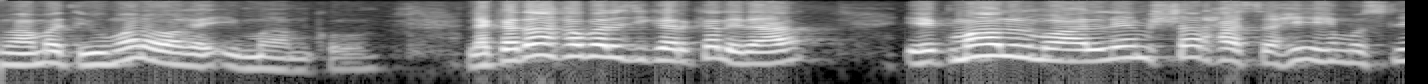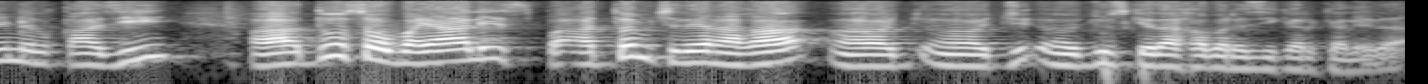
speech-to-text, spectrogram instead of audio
امامت عمر او هغه امام کو لکه دا خبره ذکر کړې ده اکمال المعلم شرح صحیح مسلم القاضی 242 په اتم چې دغه جز کې دا خبره ذکر کړې ده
